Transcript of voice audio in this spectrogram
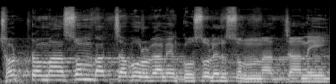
ছোট্ট মাসুম বাচ্চা বলবে, আমি গোসলের সুন্নাত জানি।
